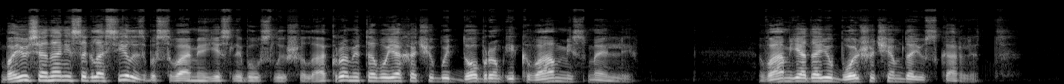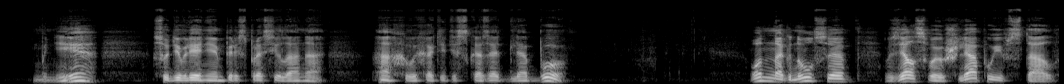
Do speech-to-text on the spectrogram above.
«Боюсь, она не согласилась бы с вами, если бы услышала. А кроме того, я хочу быть добрым и к вам, мисс Мелли. Вам я даю больше, чем даю Скарлетт». «Мне?» — с удивлением переспросила она. «Ах, вы хотите сказать для Бо?» Он нагнулся, взял свою шляпу и встал.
